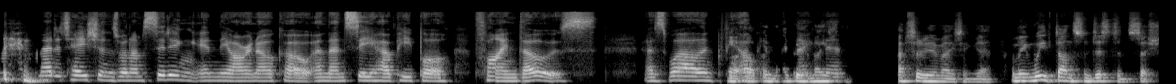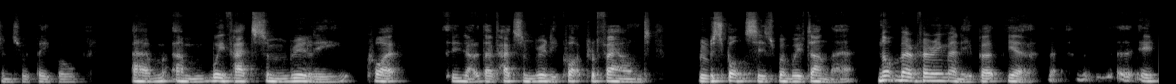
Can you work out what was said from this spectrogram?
meditations when I'm sitting in the Orynoco and then see how people find those as well and I- I help think that'd be connect amazing. in. Absolutely amazing. Yeah. I mean, we've done some distance sessions with people. Um, and we've had some really quite, you know, they've had some really quite profound responses when we've done that. Not very many, but yeah, it,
